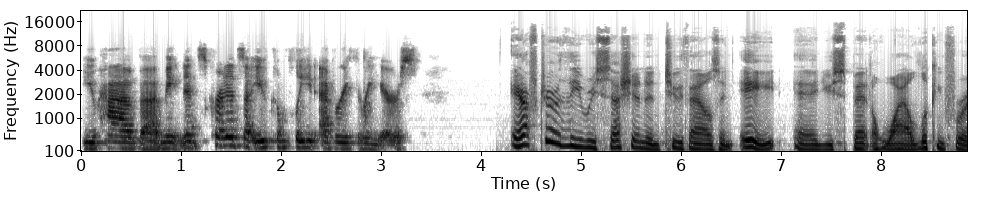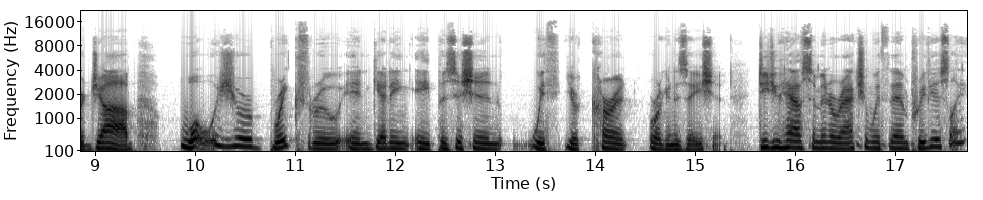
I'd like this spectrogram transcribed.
You have uh, maintenance credits that you complete every three years. After the recession in 2008 and you spent a while looking for a job, what was your breakthrough in getting a position with your current organization? Did you have some interaction with them previously?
